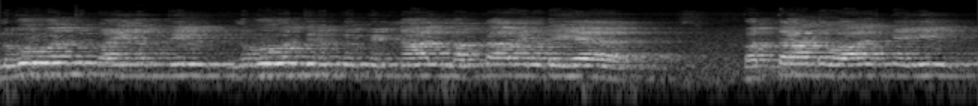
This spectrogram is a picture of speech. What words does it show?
நுபுவத்து பயணத்தில் நுபுவத்திற்கு பின்னால் மக்காவினுடைய பத்தாண்டு வாழ்க்கையில்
